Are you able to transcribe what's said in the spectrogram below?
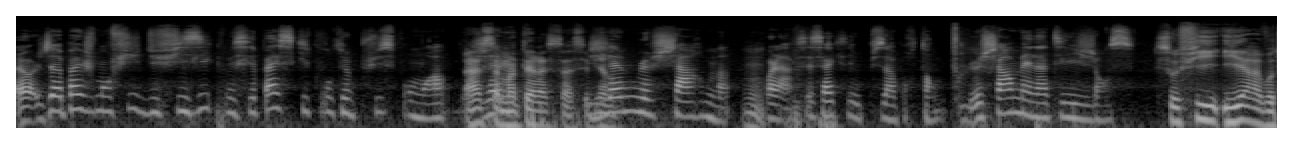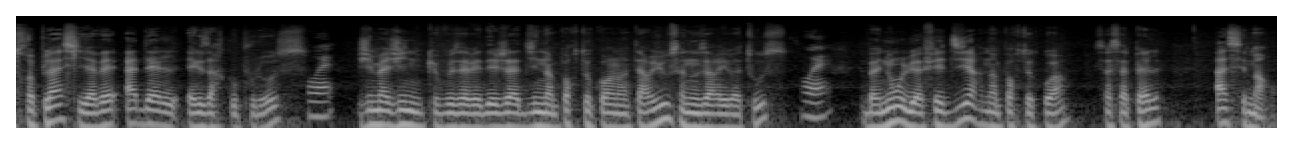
Alors, je dirais pas que je m'en fiche du physique, mais c'est pas ce qui compte le plus pour moi. Ah, ça m'intéresse, ça, c'est bien. J'aime le charme. Mm. Voilà, c'est ça qui est le plus important. Le charme et l'intelligence. Sophie, hier à votre place, il y avait Adèle Exarchopoulos. Ouais, J'imagine que vous avez déjà dit n'importe quoi en interview, ça nous arrive à tous. ouais. Eh Ben nous, on lui a fait dire n'importe quoi. Ça s'appelle Ah, c'est marrant.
